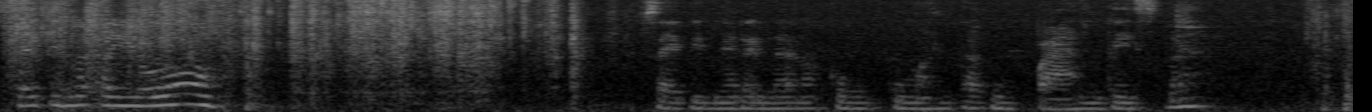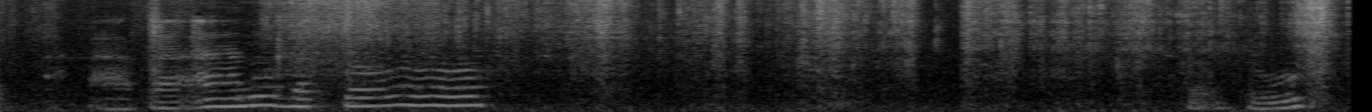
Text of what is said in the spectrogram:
Excited na kayo? Excited na rin na akong kumanta kung guys ba? Ah, paano ba to? So ito.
